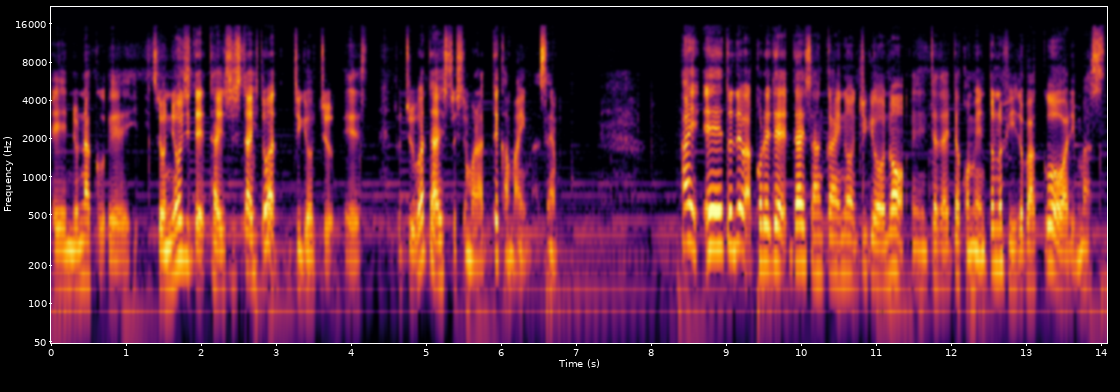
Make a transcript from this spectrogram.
遠慮なく、えー、必要に応じて退出したい人は授業中、えー、途中は退出してもらって構いません。はい、えーと、ではこれで第3回の授業の、えー、いただいたコメントのフィードバックを終わります。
